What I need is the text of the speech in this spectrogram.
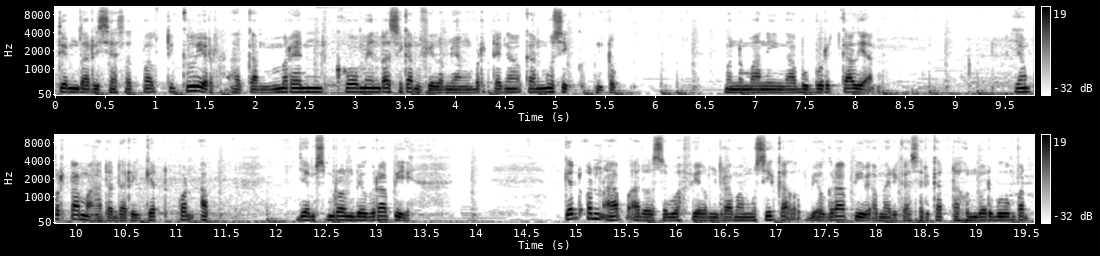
tim dari Siasat Partikelir akan merekomendasikan film yang bertemakan musik untuk menemani ngabuburit kalian. Yang pertama ada dari Get On Up James Brown biografi. Get On Up adalah sebuah film drama musikal biografi Amerika Serikat tahun 2014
